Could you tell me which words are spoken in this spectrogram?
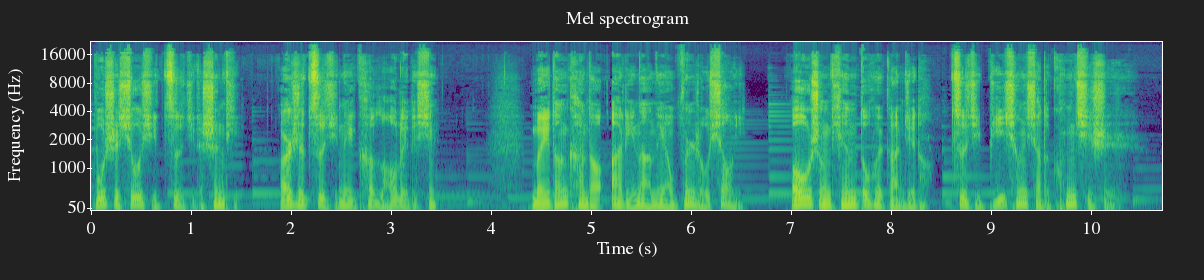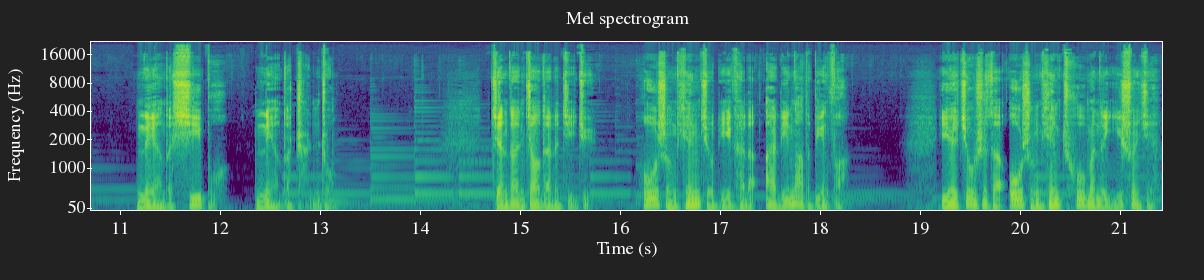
不是休息自己的身体，而是自己那颗劳累的心。每当看到艾琳娜那样温柔笑意，欧胜天都会感觉到自己鼻腔下的空气是那样的稀薄，那样的沉重。”简单交代了几句，欧胜天就离开了艾琳娜的病房。也就是在欧胜天出门的一瞬间。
